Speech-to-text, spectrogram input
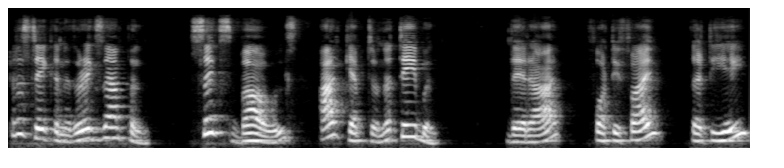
Let us take another example. Six bowls are kept on a table. There are 45, 38,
